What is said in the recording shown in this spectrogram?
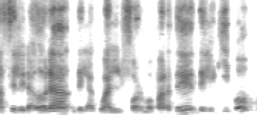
aceleradora de la cual formo parte del equipo.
